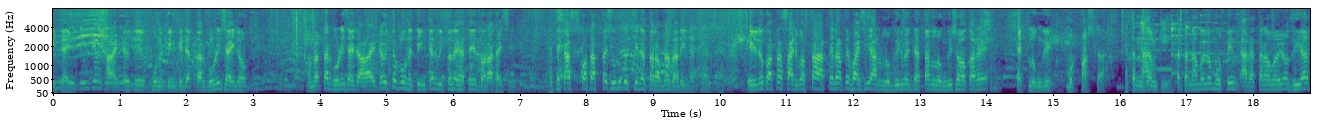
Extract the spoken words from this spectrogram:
এইটাই আড়াইটা হইতে পৌনে তিনটা তার ঘড়ি চাইনো আমরা তার ঘড়ি চাই আড়াইটা হইতে পৌনে তিনটার ভিতরে হাতে ধরা খাইছে। হাতে কাজ কটারটাই শুরু করছি না তার আমরা জানি না। এইগুলো কথা চারি বস্তা হাতে হাতে পাইছি আর লুঙ্গির মধ্যে তার লুঙ্গি সহকারে এক লুঙ্গি মোট পাঁচটা। এটার নাম কি? এটার নাম হইল মতিন আর এটার হলো জিয়াদ।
